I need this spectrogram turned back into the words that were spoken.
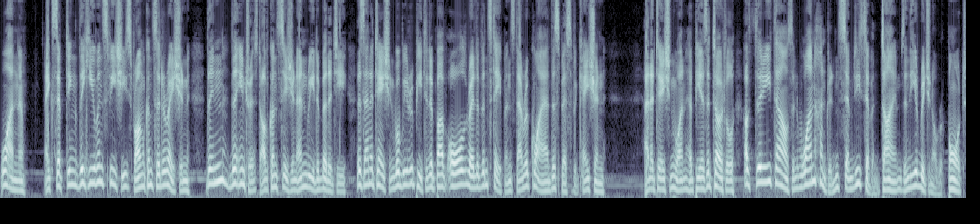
1 accepting the human species from consideration, then the interest of concision and readability, this annotation will be repeated above all relevant statements that require the specification. Annotation 1 appears a total of 3,177 times in the original report.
